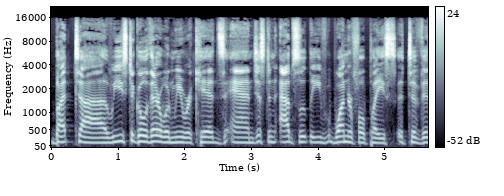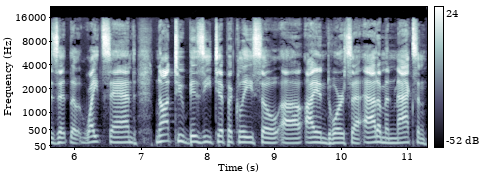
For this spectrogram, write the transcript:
but uh, we used to go there when we were kids and just an absolutely wonderful place to visit. The white sand, not too busy typically. So uh, I endorse uh, Adam and Max and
